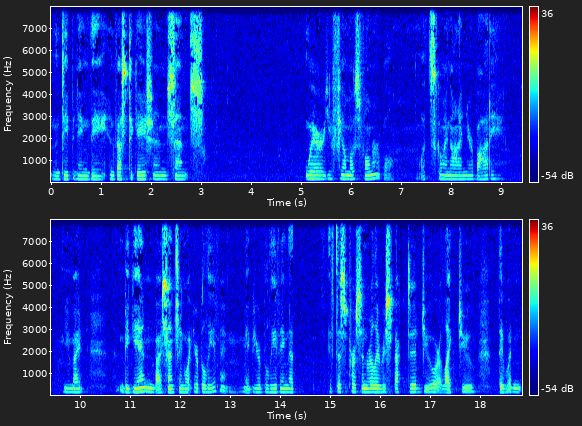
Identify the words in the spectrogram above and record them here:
And deepening the investigation sense where you feel most vulnerable, what's going on in your body. You might begin by sensing what you're believing. Maybe you're believing that if this person really respected you or liked you, they wouldn't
